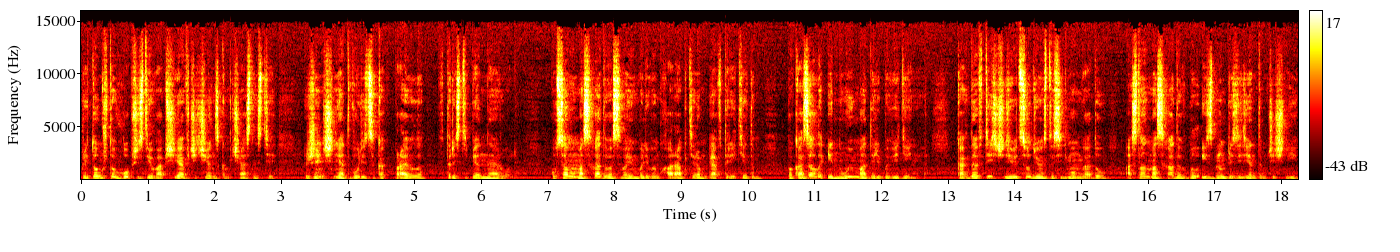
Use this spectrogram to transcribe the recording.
При том, что в обществе вообще, а в чеченском в частности, женщине отводится, как правило, второстепенная роль. Кусама Масхадова своим волевым характером и авторитетом показала иную модель поведения. Когда в 1997 году Аслан Масхадов был избран президентом Чечни,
